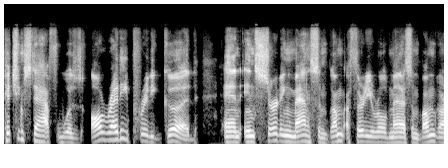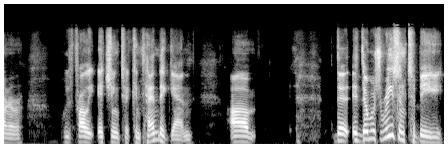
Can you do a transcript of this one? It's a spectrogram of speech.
pitching staff was already pretty good, and inserting Madison, Bum, a 30 year old Madison Bumgarner, who's probably itching to contend again, um, the, there was reason to be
